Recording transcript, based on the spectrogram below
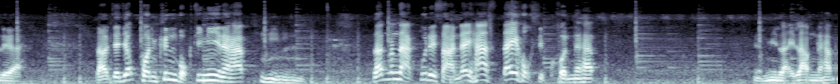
เรือ เราจะยกพลขึ้นบกที่นี่นะครับรับน้ำหนักผู้โดยสารได้ห้าได้หกสิบคนนะครับมีหลายลำนะครับ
